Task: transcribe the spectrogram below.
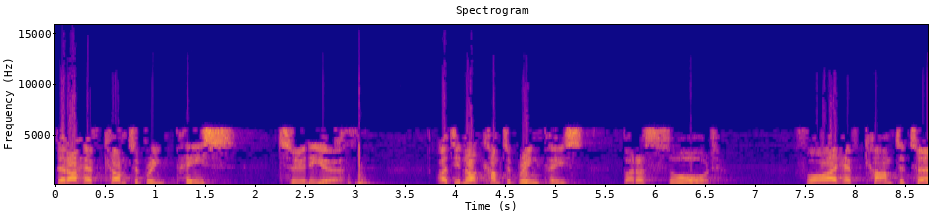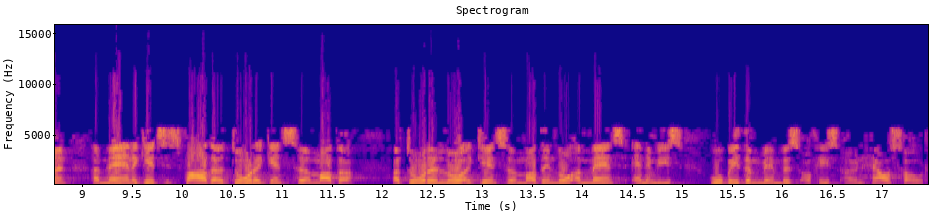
that I have come to bring peace to the earth. I did not come to bring peace, but a sword. For I have come to turn a man against his father, a daughter against her mother, a daughter-in-law against her mother-in-law. A man's enemies will be the members of his own household.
